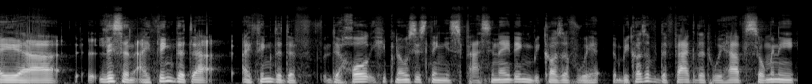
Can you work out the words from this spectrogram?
I uh, listen. I think that uh, I think that the f- the whole hypnosis thing is fascinating because of we because of the fact that we have so many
